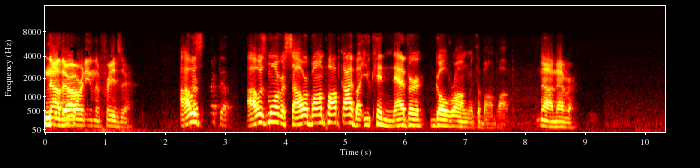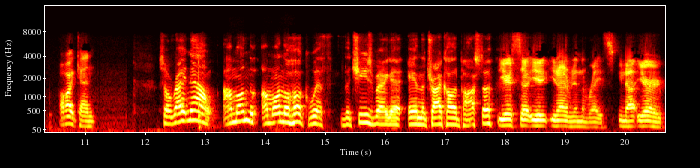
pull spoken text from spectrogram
No, they're Well- already in the freezer. I was. I was more of a sour bomb pop guy, but you can never go wrong with the bomb pop. No, never. All right, Ken. So right now I'm on the I'm on the hook with the cheeseburger and the tricolored pasta. You're so you you're not even in the race. You're not. You're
